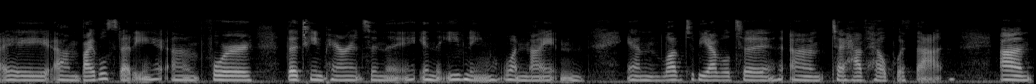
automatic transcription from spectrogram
a um, Bible study um, for the teen parents in the in the evening one night, and and love to be able to um, to have help with that. Um,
